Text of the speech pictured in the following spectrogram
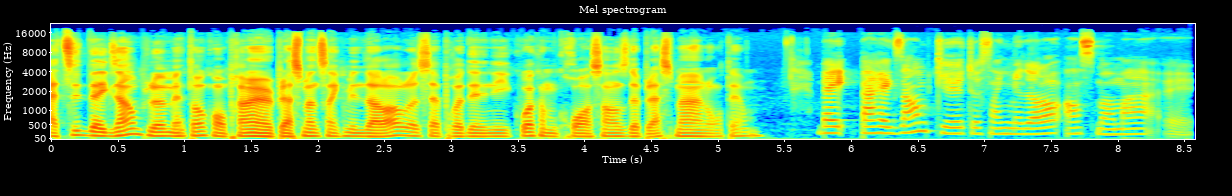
À titre d'exemple, mettons qu'on prend un placement de 5000 là, ça pourrait donner quoi comme croissance de placement à long terme? Ben, par exemple, que tu as 5 000 en ce moment euh,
